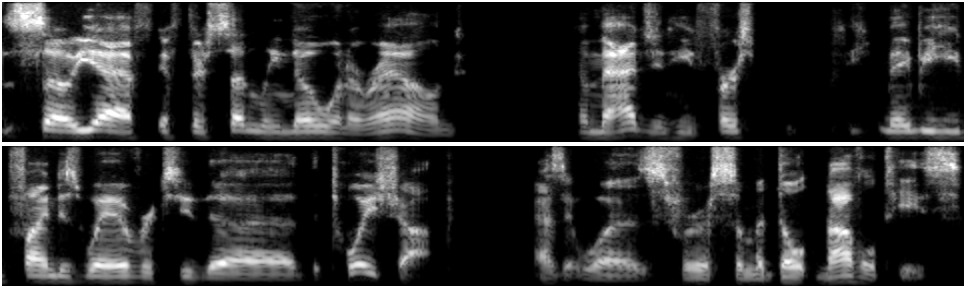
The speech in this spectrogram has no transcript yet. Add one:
So yeah, if, if there's suddenly no one around, imagine he'd first maybe he'd find his way over to the the toy shop as it was for some adult novelties.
